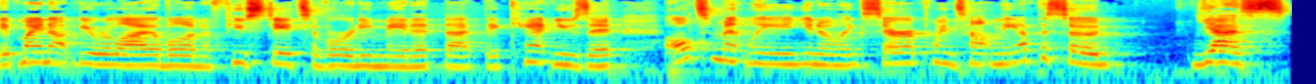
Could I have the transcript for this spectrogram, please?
it might not be reliable, and a few states have already made it that they can't use it. Ultimately, you know, like Sarah points out in the episode, yes,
